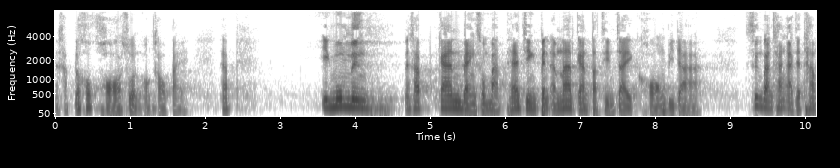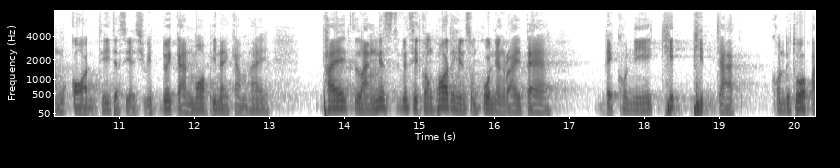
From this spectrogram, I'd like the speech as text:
นะครับ แล้วเขาขอส่วนของเขาไปครับ อีกมุมหนึ่งนะครับ การแบ่งสมบัติแท้จริงเป็นอำนาจการตัดสินใจของบิดา ซึ่งบางครั้งอาจจะทำก่อนที่จะเสียชีวิตด้วยการมอบพินัยกรรมให้ ภายหลังเนี่ยเป็นสิทธิ์ของพ่อจะเห็นสมควรอย่างไร แต่เด็กคนนี้คิดผิดจากคนทั่วไป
